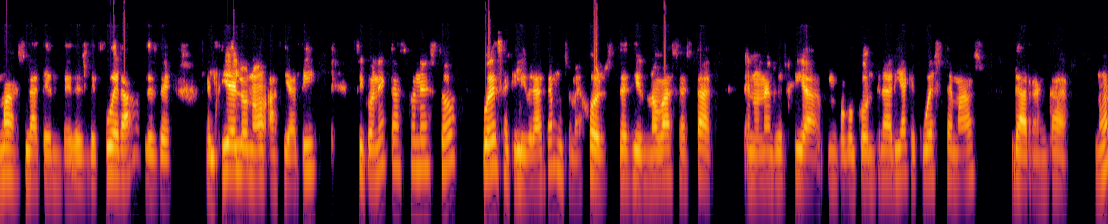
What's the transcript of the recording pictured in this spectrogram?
más latente desde fuera, desde el cielo, ¿no? Hacia ti, si conectas con esto, puedes equilibrarte mucho mejor. Es decir, no vas a estar en una energía un poco contraria que cueste más de arrancar, ¿no?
